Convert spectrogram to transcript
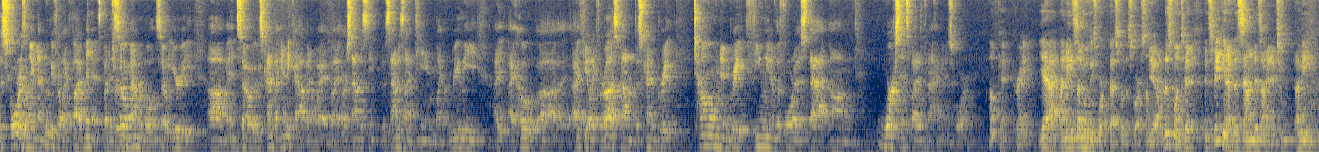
the score is only in that movie for like five minutes, but it's True. so memorable and so eerie. Um, and so it was kind of a handicap in a way. But our sound design, the sound design team, like really, I, I hope, uh, I feel like for us, found this kind of great tone and great feeling of the forest that um, works in spite of not having a score. Okay, great. Yeah, I mean, some movies work best with a score. Some Yeah. don't. This one's good. And speaking of the sound design, it's I mean,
